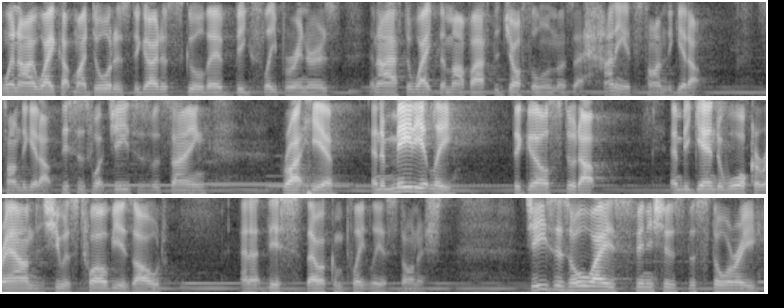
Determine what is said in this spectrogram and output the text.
when I wake up my daughters to go to school, they're big sleeper inners, and I have to wake them up. I have to jostle them and say, honey, it's time to get up. It's time to get up. This is what Jesus was saying right here. And immediately the girl stood up and began to walk around, and she was 12 years old. And at this, they were completely astonished. Jesus always finishes the story,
